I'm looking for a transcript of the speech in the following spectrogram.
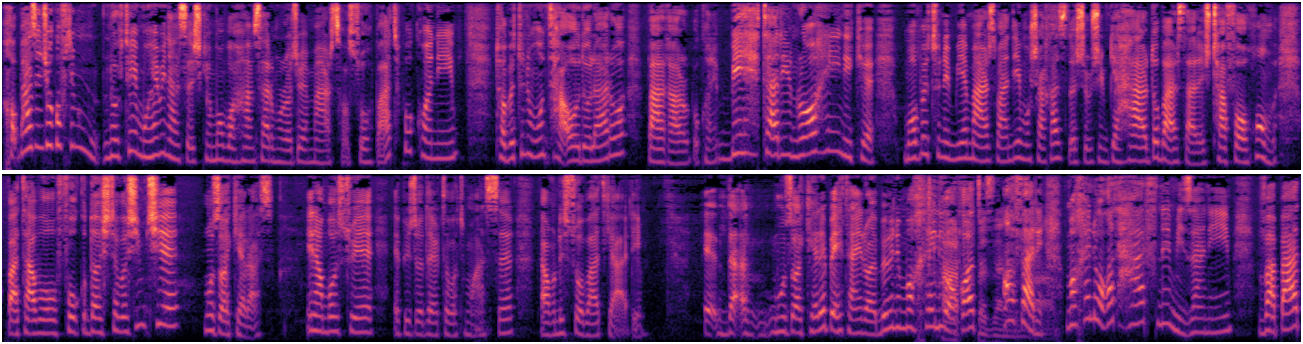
خب پس اینجا گفتیم نکته مهمی این هستش که ما با همسر مراجع به مرزها صحبت بکنیم تا بتونیم اون تعادله رو برقرار بکنیم بهترین راه اینی که ما بتونیم یه مرزبندی مشخص داشته باشیم که هر دو بر سرش تفاهم و توافق داشته باشیم چیه؟ مذاکره است. این هم باز توی اپیزود ارتباط موثر در موردش صحبت کردیم. مذاکره بهترین راه. ببینیم ما خیلی اوقات. آفرین. ما خیلی اوقات حرف نمی‌زنیم و بعد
